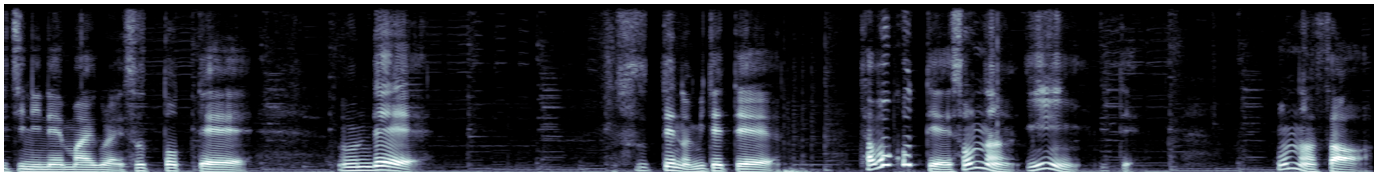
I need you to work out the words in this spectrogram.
12年前ぐらいに吸っとってんで吸ってんの見ててタバコってそんなんいいんって。こんなんさ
